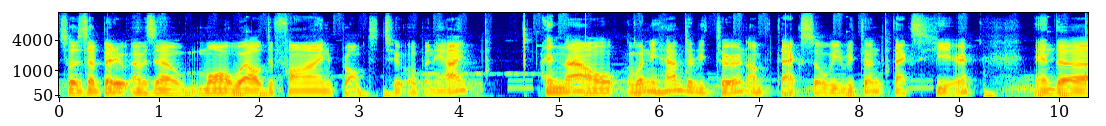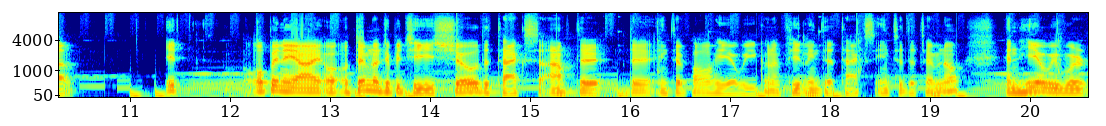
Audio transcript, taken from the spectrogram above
So it's a very it's a more well-defined prompt to OpenAI. And now when you have the return of the text, so we return the text here, and uh, it OpenAI or Terminal GPT show the text after the interval here. We're gonna fill in the text into the terminal. And here we were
